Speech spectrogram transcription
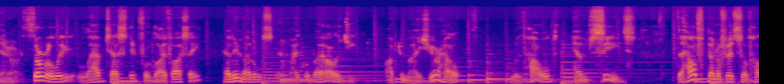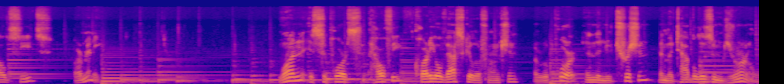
and are thoroughly lab tested for glyphosate, heavy metals, and microbiology. Optimize your health with hulled hemp seeds. The health benefits of hulled seeds are many. One, it supports healthy cardiovascular function. A report in the Nutrition and Metabolism Journal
